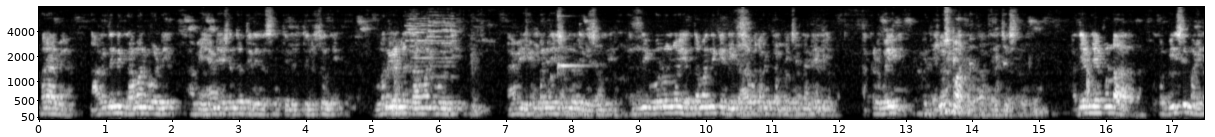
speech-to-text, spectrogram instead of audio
మరి ఆమె నాగల్దిండి గ్రామానికి పోండి ఆమె ఏం చేసిందో తెలియదు తెలు తెలుస్తుంది. భువనగండ్ల గ్రామానికి పోండి ఆమె ఏం పని చేసిందో తెలుస్తుంది అన్ని ఊళ్ళలో ఎంతమందికి నీటి సౌకర్యం కల్పించింది అనేది అక్కడ పోయి మీరు చూసి మాట్లాడతారు దయచేసి. అదేం లేకుండా ఒక బీసీ మహిళ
